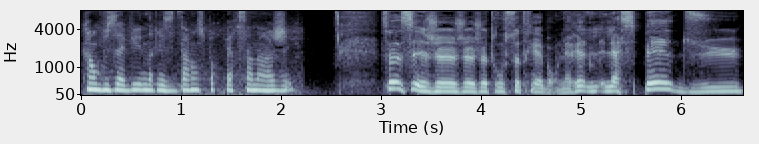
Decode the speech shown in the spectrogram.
quand vous avez une résidence pour personnes âgées. Ça, c'est- je, je- je trouve ça très bon. L'aspect du.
